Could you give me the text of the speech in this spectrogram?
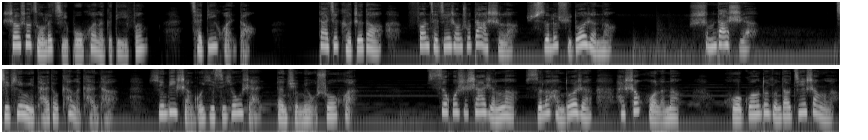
稍稍走了几步，换了个地方，才低缓道：“大姐可知道，方才街上出大事了，死了许多人呢。”“什么大事？”齐天宇抬头看了看他，眼底闪过一丝悠然，但却没有说话。“似乎是杀人了，死了很多人，还烧火了呢，火光都涌到街上了。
